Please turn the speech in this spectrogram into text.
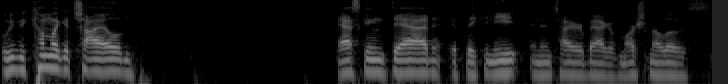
we become like a child asking dad if they can eat an entire bag of marshmallows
